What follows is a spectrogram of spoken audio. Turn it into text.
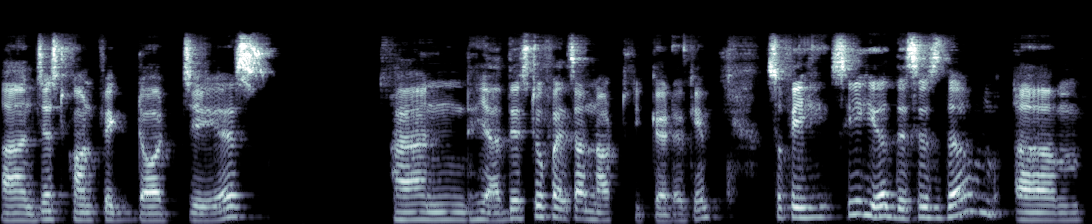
uh, Jest config.js and yeah these two files are not required okay? So if we see here this is the um,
